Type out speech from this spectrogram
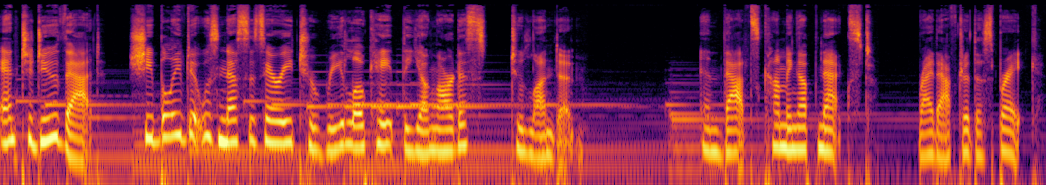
And to do that, she believed it was necessary to relocate the young artist to London. And that's coming up next, right after this break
